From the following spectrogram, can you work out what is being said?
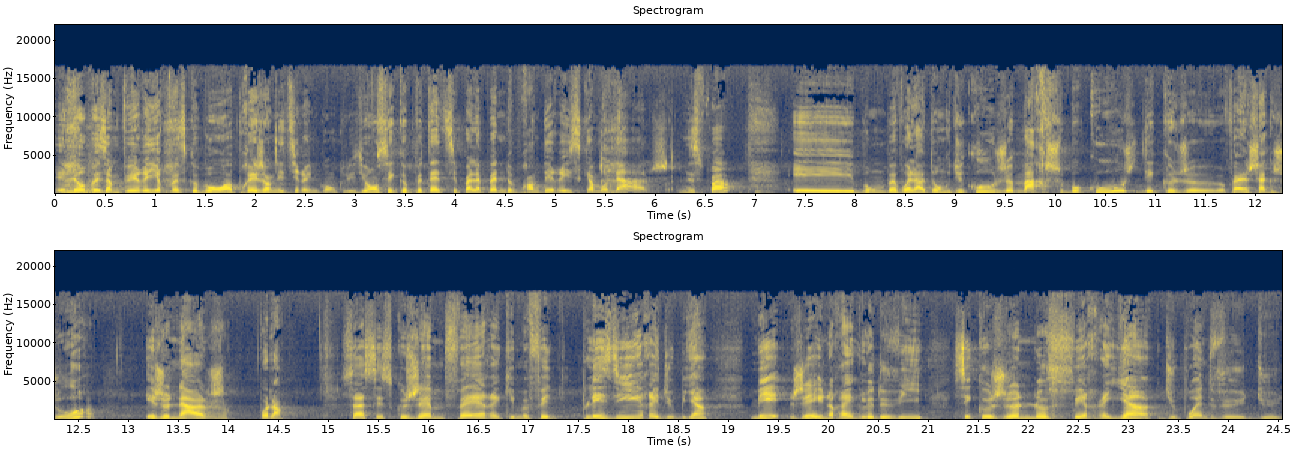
et non, mais ça me fait rire parce que bon, après j'en ai tiré une conclusion, c'est que peut-être c'est pas la peine de prendre des risques à mon âge, n'est-ce pas? Et bon, ben voilà. Donc du coup, je marche beaucoup dès que je, enfin chaque jour, et je nage. Voilà. Ça, c'est ce que j'aime faire et qui me fait plaisir et du bien. Mais j'ai une règle de vie, c'est que je ne fais rien du point de vue, du,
